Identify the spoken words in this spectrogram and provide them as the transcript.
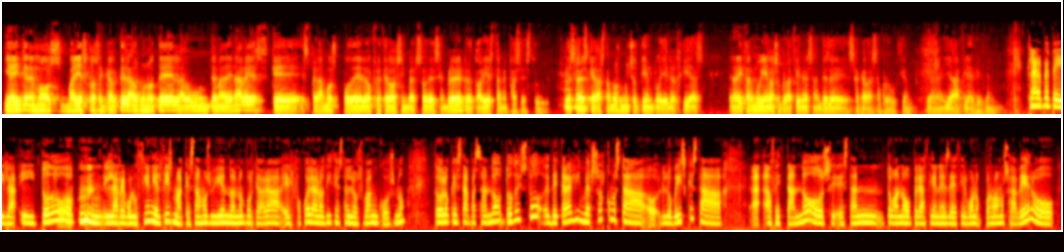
Y ahí tenemos varias cosas en cartera, algún hotel, algún tema de naves que esperamos poder ofrecer a los inversores en breve, pero todavía están en fase de estudio. Ya sabes que gastamos mucho tiempo y energías analizar muy bien las operaciones antes de sacar esa producción y a, la financiación. Claro, Pepe, y, la, y todo la revolución y el cisma que estamos viviendo, ¿no? Porque ahora el foco de la noticia está en los bancos, ¿no? Todo lo que está pasando, todo esto de cara al inversor, ¿cómo está? ¿Lo veis que está afectando o están tomando operaciones de decir, bueno, pues vamos a ver o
